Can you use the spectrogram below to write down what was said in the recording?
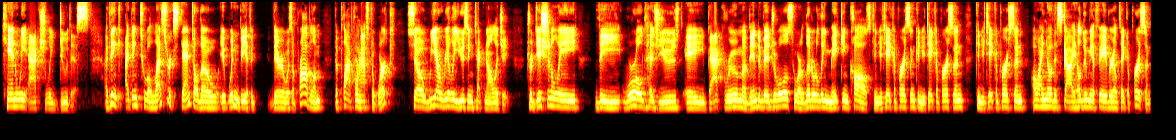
Can we actually do this? I think I think to a lesser extent, although it wouldn't be if it, there was a problem, the platform has to work. So we are really using technology. Traditionally, the world has used a back room of individuals who are literally making calls. Can you take a person? Can you take a person? Can you take a person? Oh, I know this guy. He'll do me a favor. He'll take a person.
